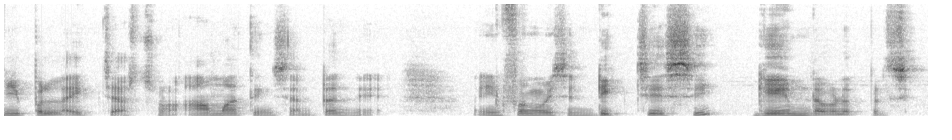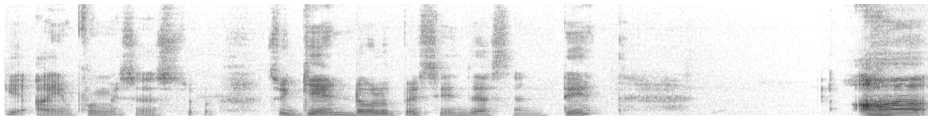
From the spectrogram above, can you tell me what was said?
పీపుల్ లైక్ చేస్తున్నారు. ఆమా థింగ్స్ అంతా ఇన్ఫర్మేషన్ డిక్ చేసి గేమ్ డెవలపర్స్కి ఆ ఇన్ఫర్మేషన్ ఇస్తారు. సో గేమ్ డెవలపర్స్ ఏం చేస్తారంటే ఆ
